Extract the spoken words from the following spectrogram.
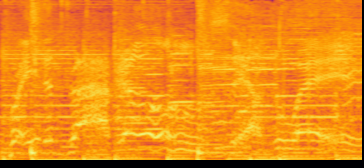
Pray to drive away.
